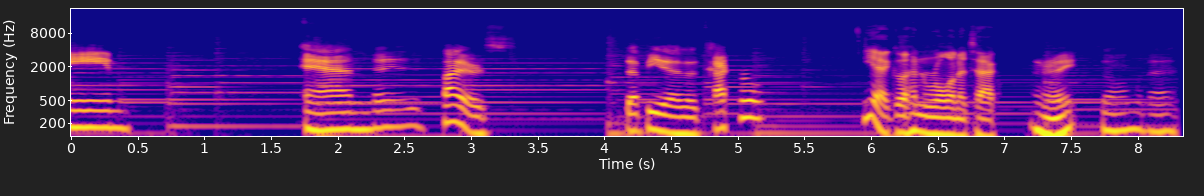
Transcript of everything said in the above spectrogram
aim, and uh, fires. That be an attack roll. Yeah, go ahead and roll an attack. All right, so I'm gonna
